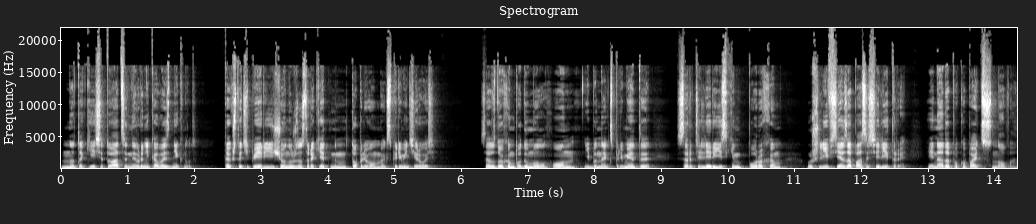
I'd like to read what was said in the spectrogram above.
Но такие ситуации наверняка возникнут, так что теперь еще нужно с ракетным топливом экспериментировать. Со вздохом подумал он, ибо на эксперименты с артиллерийским порохом ушли все запасы селитры, и надо покупать снова.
